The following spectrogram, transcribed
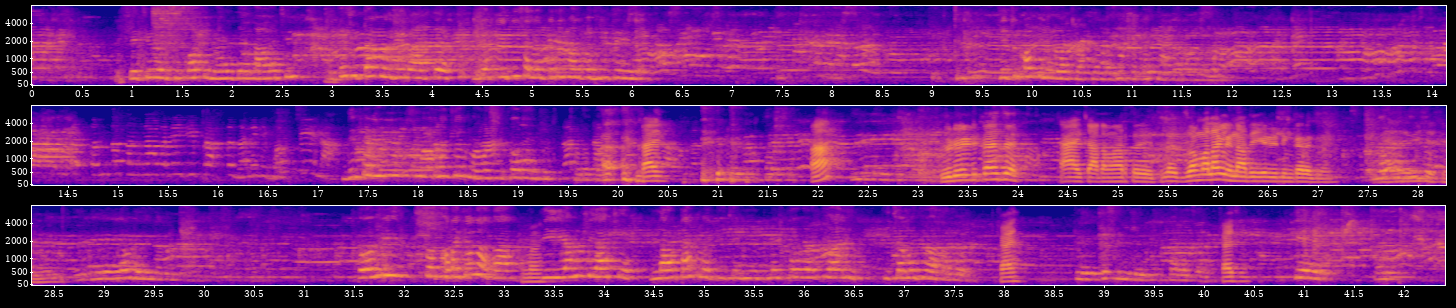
त्याच्यावरची कॉपी मला त्याला लावायची तशी टाकून दिलं वाटतं जर किती दिवसाला तरी मला कधी ते त्याची कॉपी लावायची आपल्याला दुसरं काही नाही करावं काय? हा? व्हिडिओ एडिट करायचं काय चाटा मारतोय? तुला जमा लागले ना आता एडिटिंग करायचं? तो मी तो थोडा केला होता मग? ती आमची असे नाव टाकलं तिच्या प्लेटवरती आली तिच्यामध्ये होता तो काय ते कसं करायचं काय ते? ते अं,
